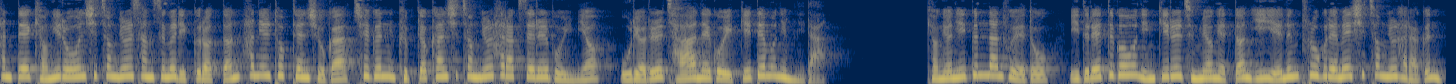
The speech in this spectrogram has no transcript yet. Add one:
한때 경이로운 시청률 상승을 이끌었던 한일 톱10쇼가 최근 급격한 시청률 하락세를 보이며 우려를 자아내고 있기 때문입니다. 경연이 끝난 후에도 이들의 뜨거운 인기를 증명했던 이 예능 프로그램의 시청률 하락은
